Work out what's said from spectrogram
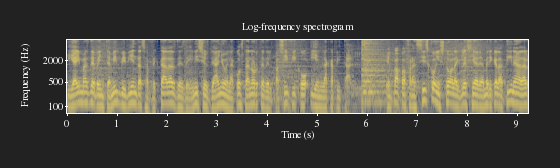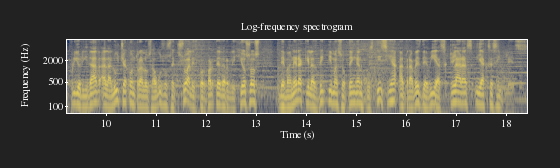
y hay más de 20.000 viviendas afectadas desde inicios de año en la costa norte del Pacífico y en la capital. El Papa Francisco instó a la Iglesia de América Latina a dar prioridad a la lucha contra los abusos sexuales por parte de religiosos, de manera que las víctimas obtengan justicia a través de vías claras y accesibles.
